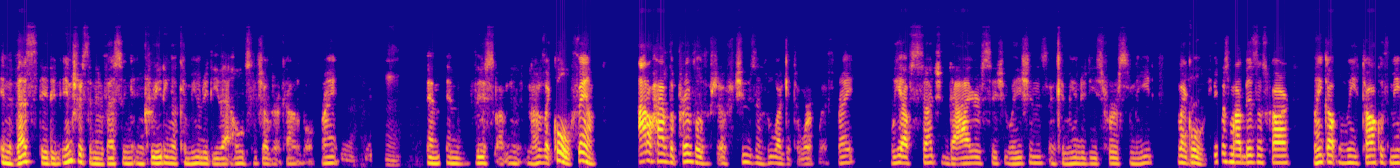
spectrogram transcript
invested and interested in investing in creating a community that holds each other accountable, right? Mm. And and this, um, and I was like, cool, fam. I don't have the privilege of choosing who I get to work with, right? We have such dire situations and communities first need. Like, oh, here's my business card. Link up with me, talk with me.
